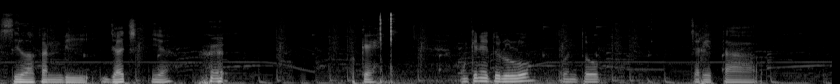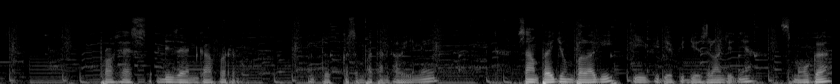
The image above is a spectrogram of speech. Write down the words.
silakan di judge ya. Oke. Mungkin itu dulu untuk cerita proses desain cover untuk kesempatan kali ini. Sampai jumpa lagi di video-video selanjutnya. Semoga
